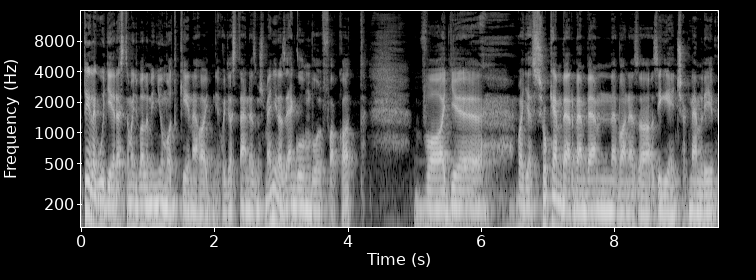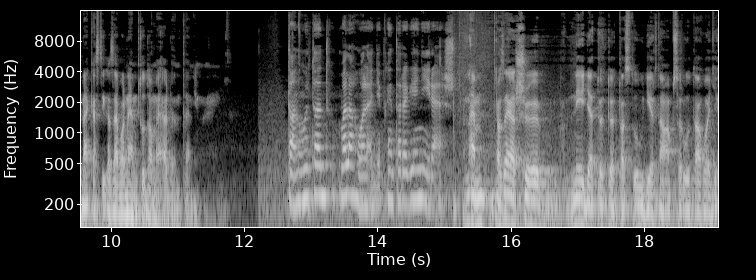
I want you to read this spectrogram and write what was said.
tényleg úgy éreztem, hogy valami nyomot kéne hagyni, hogy aztán ez most mennyire az egomból fakadt, vagy, vagy ez sok emberben benne van ez az igény, csak nem lépnek, ezt igazából nem tudom eldönteni. Tanultad valahol egyébként a regényírást? Nem, az első négyet, ötöt azt úgy írtam abszolút, ahogy,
